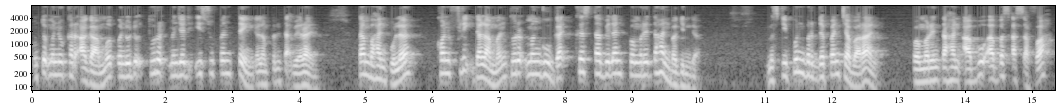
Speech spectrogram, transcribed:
untuk menukar agama penduduk turut menjadi isu penting dalam pentadbiran. Tambahan pula, konflik dalaman turut menggugat kestabilan pemerintahan baginda. Meskipun berdepan cabaran, pemerintahan Abu Abbas As-Safah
